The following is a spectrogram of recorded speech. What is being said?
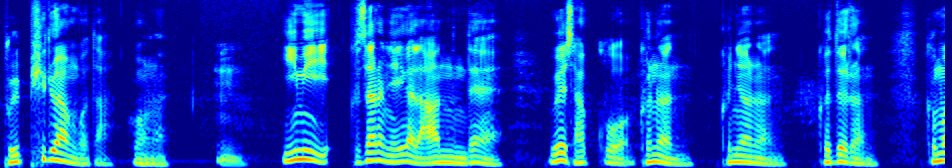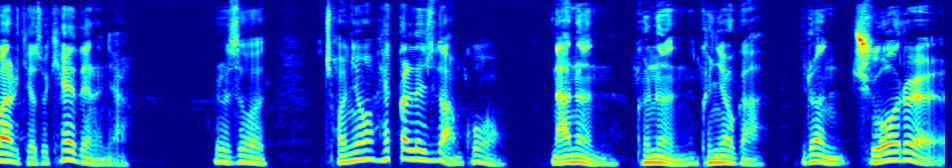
불필요한 거다. 그거는 음, 이미 그 사람 얘기가 나왔는데 왜 자꾸 그는, 그녀는, 그들은 그 말을 계속 해야 되느냐. 그래서 전혀 헷갈리지도 않고 나는, 그는, 그녀가 이런 주어를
